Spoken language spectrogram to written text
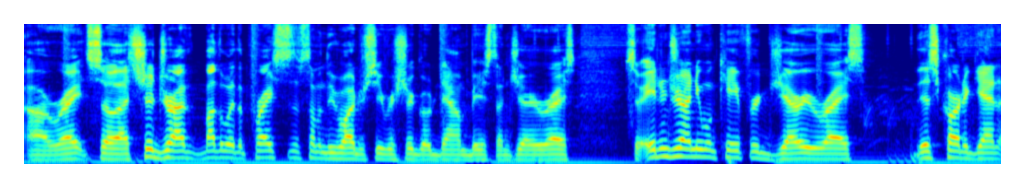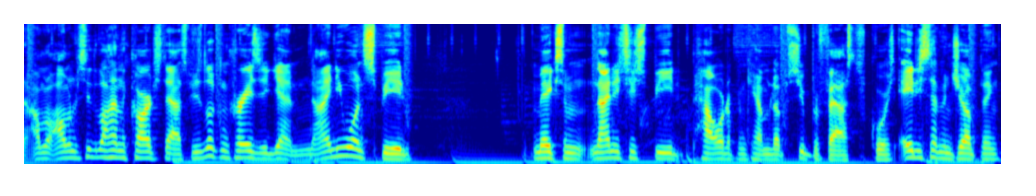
All right, so that should drive. By the way, the prices of some of the wide receivers should go down based on Jerry Rice. So 891k for Jerry Rice. This card again, I'm, I'm going to see the behind the card stats. He's looking crazy again. 91 speed, makes him 92 speed, powered up and camped up, super fast, of course. 87 jumping,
